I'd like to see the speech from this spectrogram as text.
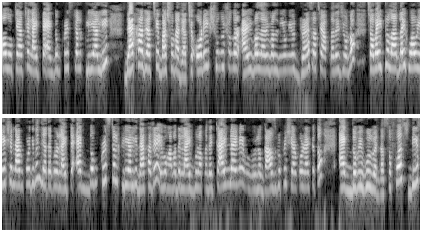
all okay আছে। লাইটটা একদম ক্রিস্টাল ক্লিয়ারলি দেখা যাচ্ছে বা শোনা যাচ্ছে। অনেক সুন্দর সুন্দর arrival arrival new new dress আছে আপনাদের জন্য। সবাই একটু love like wow reaction done করে দিবেন, যাতে করে লাইভটা একদম ক্রিস্টাল ক্লিয়ারলি দেখা যায় এবং আমাদের লাইভগুলো আপনাদের টাইম লাইনে গাছ গ্রুপে শেয়ার করে রাখতে তো একদমই ভুলবেন না। সো ফার্স্ট দিস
